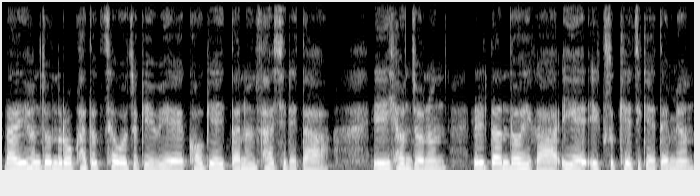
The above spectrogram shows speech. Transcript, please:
나의 현존으로 가득 채워주기 위해 거기에 있다는 사실이다. 이 현존은 일단 너희가 이에 익숙해지게 되면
